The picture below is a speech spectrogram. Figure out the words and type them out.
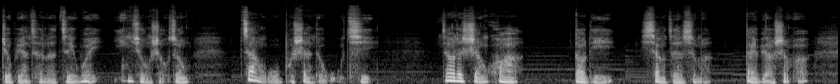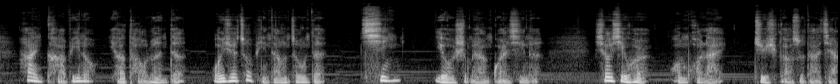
就变成了这位英雄手中战无不胜的武器。这样的神话到底象征什么？代表什么？和卡比诺要讨论的文学作品当中的亲又有什么样关系呢？休息一会儿，我们回来继续告诉大家。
